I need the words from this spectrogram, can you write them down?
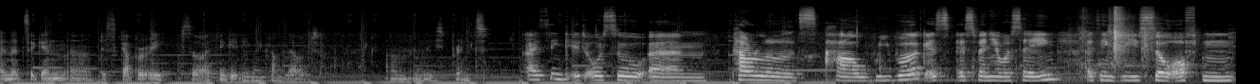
and it's again discovery so I think it even comes out um, in these prints. I think it also um, parallels how we work as, as Svenja was saying. I think we so often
